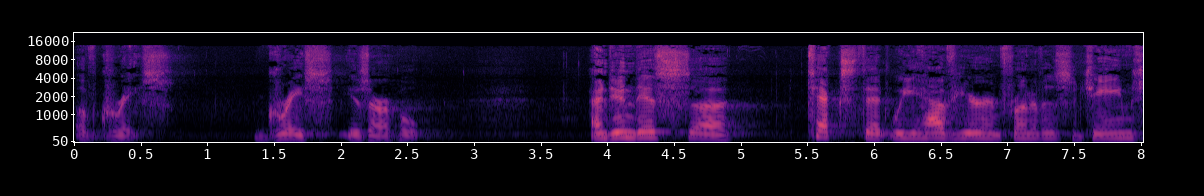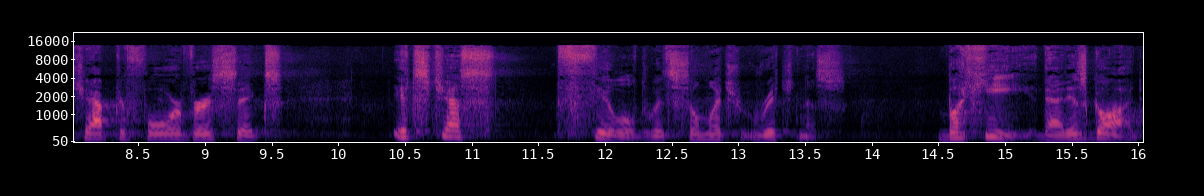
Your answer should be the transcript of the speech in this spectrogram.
of grace. Grace is our hope. And in this uh, text that we have here in front of us, James chapter 4, verse 6, it's just filled with so much richness. But He, that is God,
